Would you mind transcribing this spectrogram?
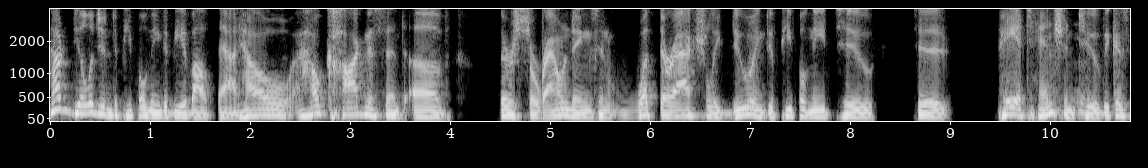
How diligent do people need to be about that? How how cognizant of their surroundings and what they're actually doing do people need to to pay attention to? Because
